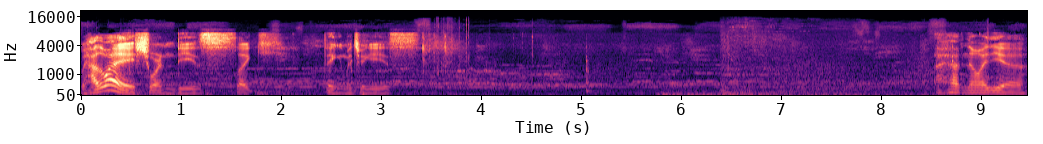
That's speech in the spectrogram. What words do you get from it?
Wait, how do I shorten these like thingamajiggies? I have no idea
